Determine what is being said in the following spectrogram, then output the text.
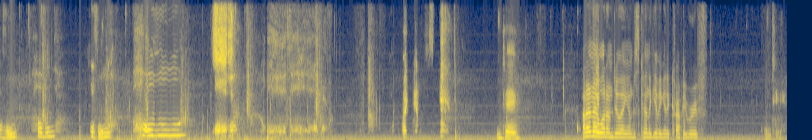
Hovel. Hovel. Hovel. Hovel. Okay. let's- okay. I don't know what I'm doing. I'm just kind of giving it a crappy roof. Okay.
